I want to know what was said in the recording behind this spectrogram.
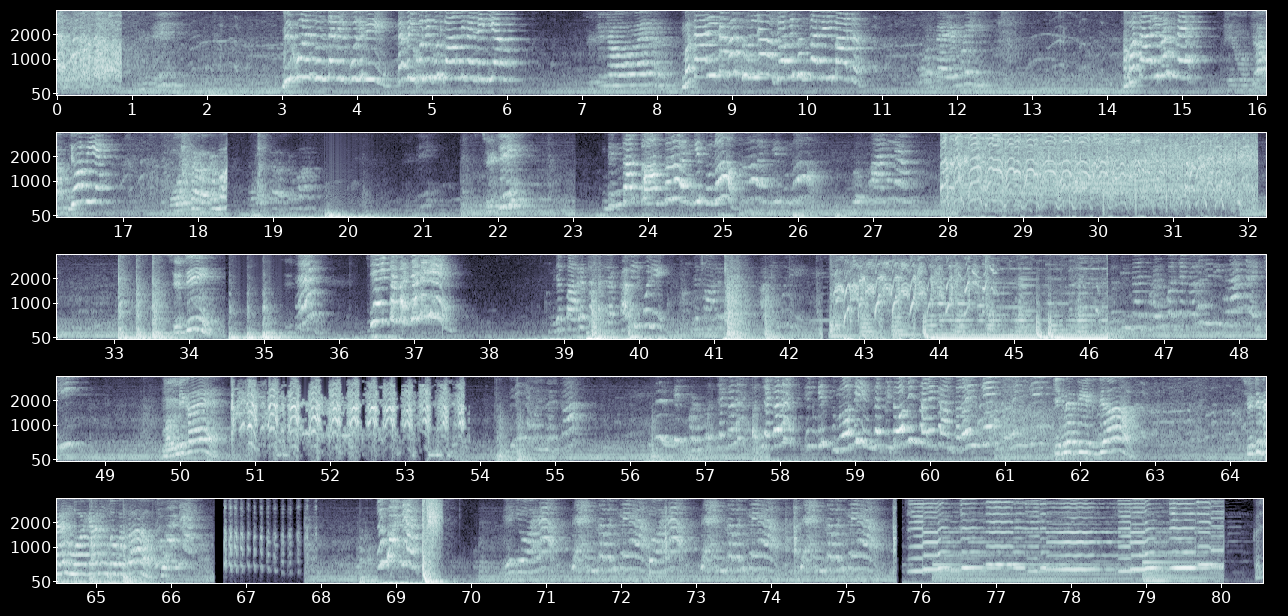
बिल्कुल नहीं सुनता बिल्कुल भी। मैं बिल्कुल भी कुछ काम नहीं करने की अब। क्या है बता रही मैं बस सुन लो जो भी सुनता मेरी बात फ़ोन पे है कोई बता रही बस मैं ये हो गया जो भी है फ़ोन का मम्मी का है? मुझे क्या मन लड़का। इनके झाड़ू पोछा करो पोछा करो इनकी सुनो भी इनसे पिटो भी सारे काम करो इनके इनके। कितने पीट दिया? स्वीटी बहन हुआ क्या? तू तो बता।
